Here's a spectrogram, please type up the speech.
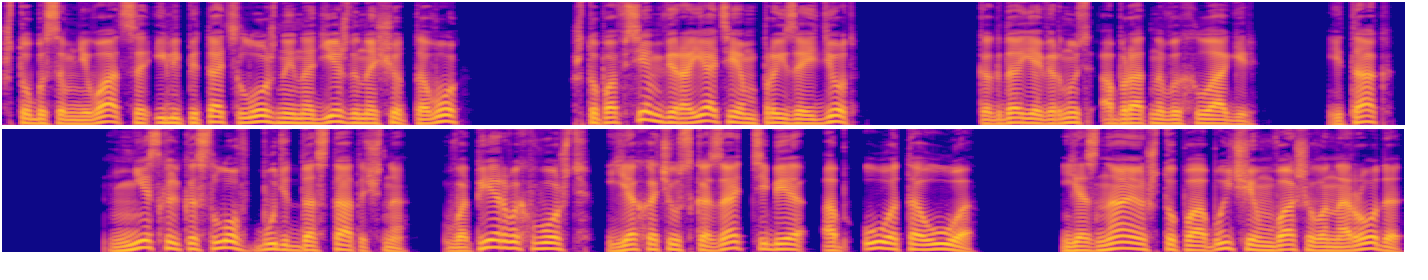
чтобы сомневаться или питать ложные надежды насчет того, что по всем вероятиям произойдет, когда я вернусь обратно в их лагерь. Итак, несколько слов будет достаточно. Во-первых, вождь, я хочу сказать тебе об Уатауа. Я знаю, что по обычаям вашего народа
